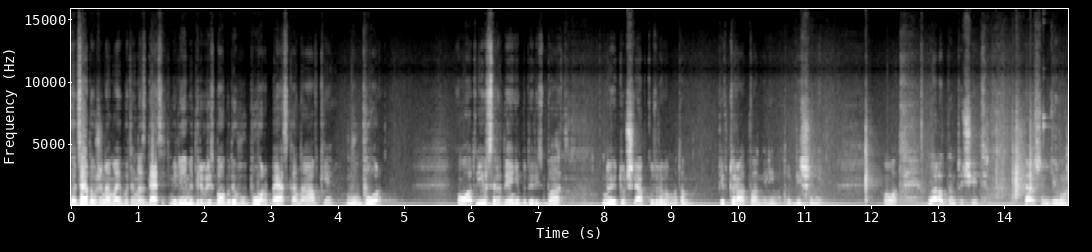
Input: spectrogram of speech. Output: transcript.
Оця довжина має бути у нас 10 мм. Різьба буде в упор без канавки. В упор. От, і всередині буде різьба. Ну і тут шляпку зробимо там 1,5-2 мм, більше ні. От. Зараз будемо точити. Першим ділом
